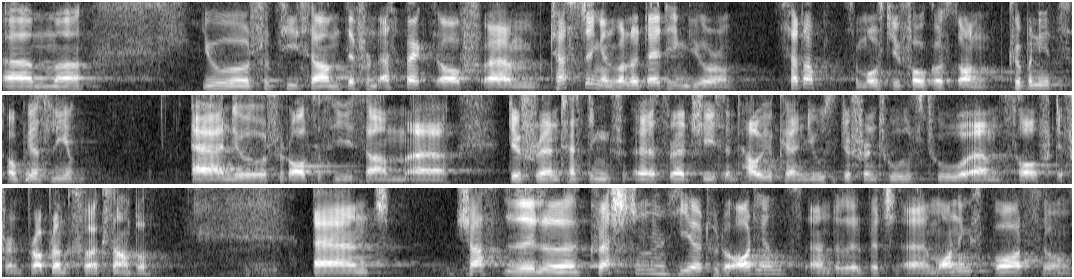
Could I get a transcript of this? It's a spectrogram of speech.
Um, uh, you should see some different aspects of um, testing and validating your setup, so mostly focused on Kubernetes, obviously. And you should also see some uh, different testing uh, strategies and how you can use different tools to um, solve different problems, for example. And just a little question here to the audience and a little bit uh, morning sport. So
